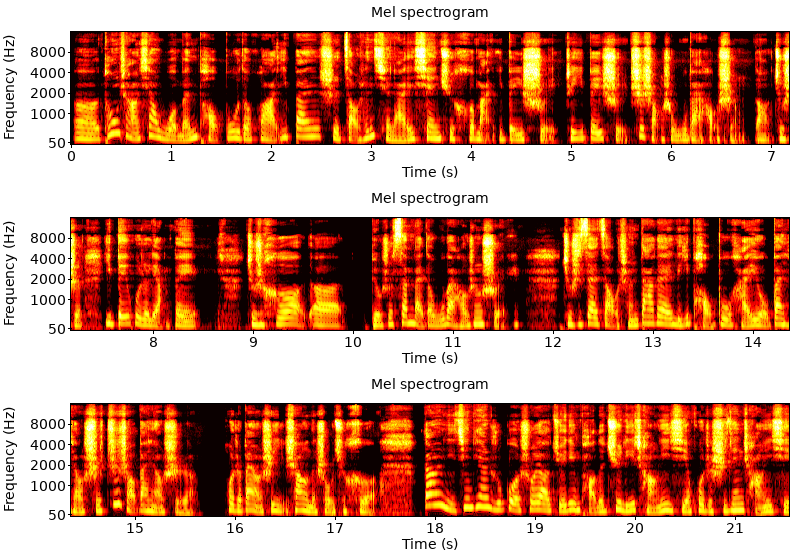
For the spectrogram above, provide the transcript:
呃，通常像我们跑步的话，一般是早晨起来先去喝满一杯水，这一杯水至少是五百毫升啊，就是一杯或者两杯，就是喝呃。比如说三百到五百毫升水，就是在早晨大概离跑步还有半小时，至少半小时或者半小时以上的时候去喝。当然，你今天如果说要决定跑的距离长一些或者时间长一些，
